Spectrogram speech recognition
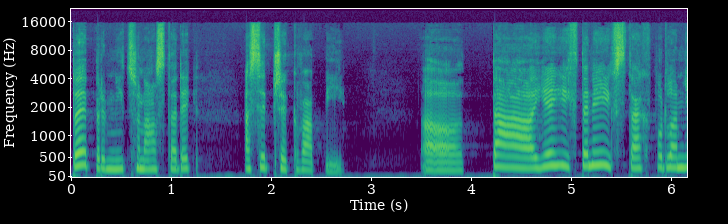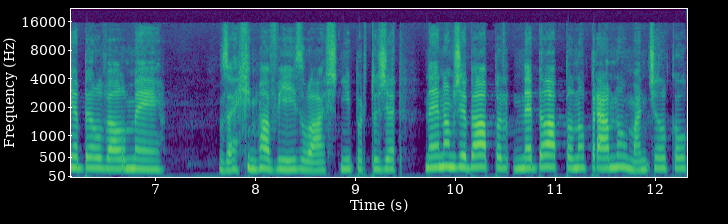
To je první, co nás tady asi překvapí. Uh, ta jejich, ten jejich vztah podle mě byl velmi zajímavý, zvláštní, protože nejenom, že byla, nebyla plnoprávnou manželkou,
